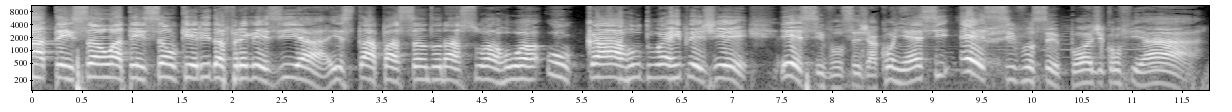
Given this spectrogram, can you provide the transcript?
Atenção, atenção, querida freguesia! Está passando na sua rua o carro do RPG. Esse você já conhece, esse você pode confiar.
